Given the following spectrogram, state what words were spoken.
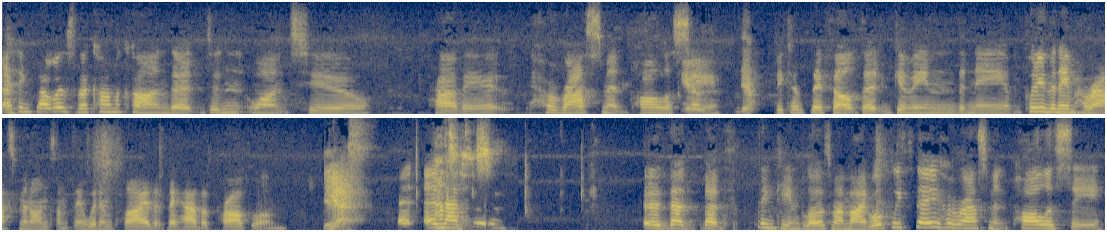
I think that was the Comic Con that didn't want to have a harassment policy. Yeah. Yeah. Because they felt that giving the name, putting the name harassment on something would imply that they have a problem. Yeah. yes. A- And that's Assholes. sort of, uh, that that thinking blows my mind. Well, if we say harassment policy,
